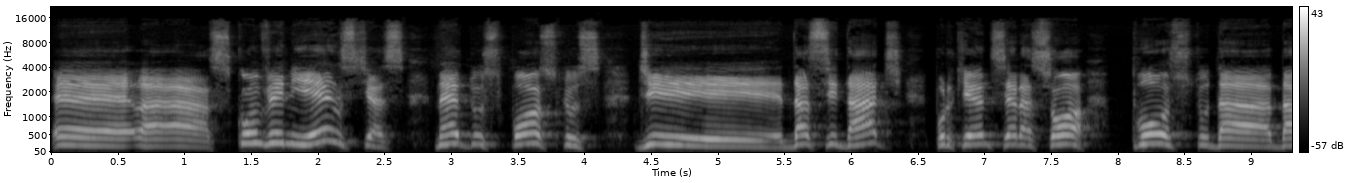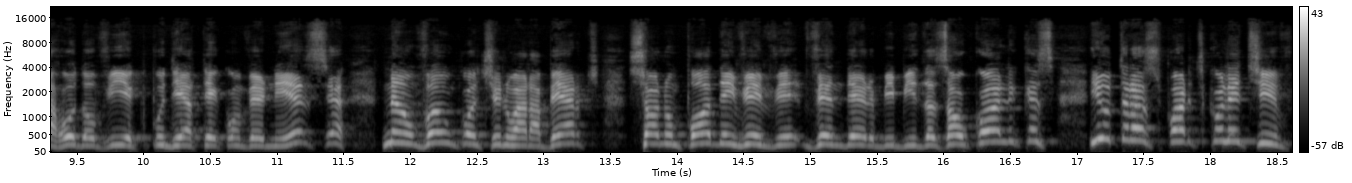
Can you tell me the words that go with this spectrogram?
eh, as conveniências né, dos postos de, da cidade, porque antes era só posto da, da rodovia que podia ter conveniência, não vão continuar abertos, só não podem vender bebidas alcoólicas e o transporte coletivo,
